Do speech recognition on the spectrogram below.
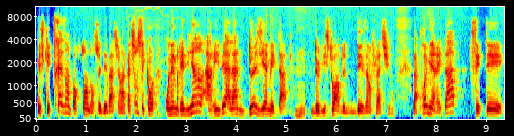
Mais ce qui est très important dans ce débat sur l'inflation, c'est qu'on aimerait bien arriver à la deuxième étape mmh. de l'histoire de désinflation. La première étape, c'était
